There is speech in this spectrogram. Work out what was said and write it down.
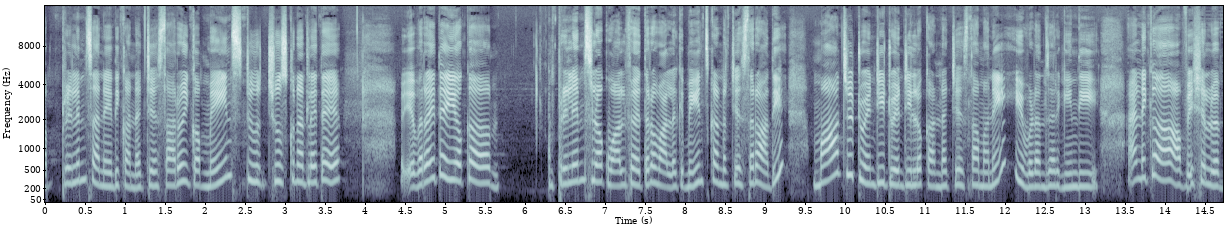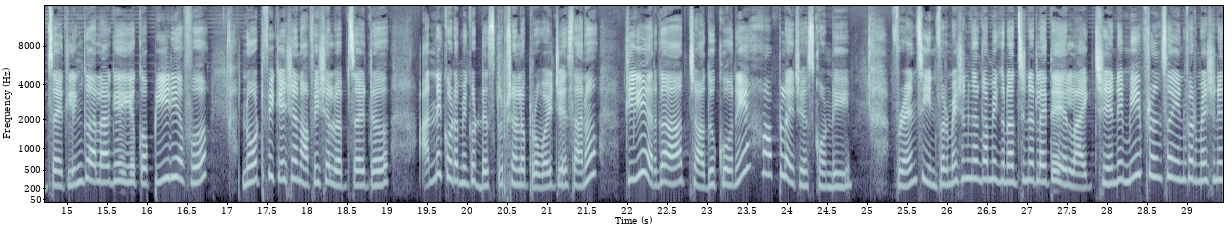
ప్రిలిమ్స్ అనేది కండక్ట్ చేస్తారు. ఇంకా మెయిన్స్ చూ చూసుకున్నట్లయితే ఎవరైతే ఈ యొక్క ప్రిలిమ్స్లో క్వాలిఫై అవుతారో వాళ్ళకి మెయిన్స్ కండక్ట్ చేస్తారో అది మార్చ్ ట్వంటీ ట్వంటీలో కండక్ట్ చేస్తామని ఇవ్వడం జరిగింది. అండ్ ఇక అఫీషియల్ వెబ్సైట్ లింక్ అలాగే ఈ యొక్క పీడిఎఫ్ నోటిఫికేషన్ అఫీషియల్ వెబ్సైట్ అన్నీ కూడా మీకు డిస్క్రిప్షన్లో ప్రొవైడ్ చేశాను. క్లియర్గా చదువుకొని అప్లై చేసుకోండి. ఫ్రెండ్స్ ఈ ఇన్ఫర్మేషన్ కనుక మీకు నచ్చినట్లయితే లైక్ చేయండి. మీ ఫ్రెండ్స్ ఇన్ఫర్మేషన్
